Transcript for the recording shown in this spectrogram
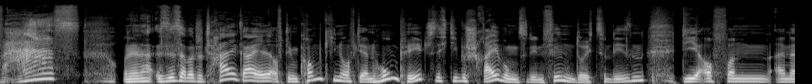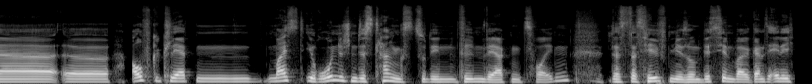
was? Und dann es ist aber total geil, auf dem Com-Kino, auf deren Homepage, sich die Beschreibungen zu den Filmen durchzulesen, die auch von einer äh, aufgeklärten, meist ironischen Distanz zu den Filmwerken zeugen. Das, das hilft mir so ein bisschen, weil ganz ehrlich,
